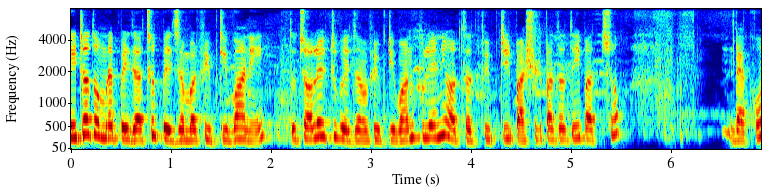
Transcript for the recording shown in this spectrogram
এইটা তোমরা পেয়ে যাচ্ছ পেজ নাম্বার ফিফটি ওয়ানে তো চলো একটু পেজ নাম্বার ফিফটি ওয়ান খুলে নিই, অর্থাৎ ফিফটির পাশের পাতাতেই পাচ্ছ। দেখো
